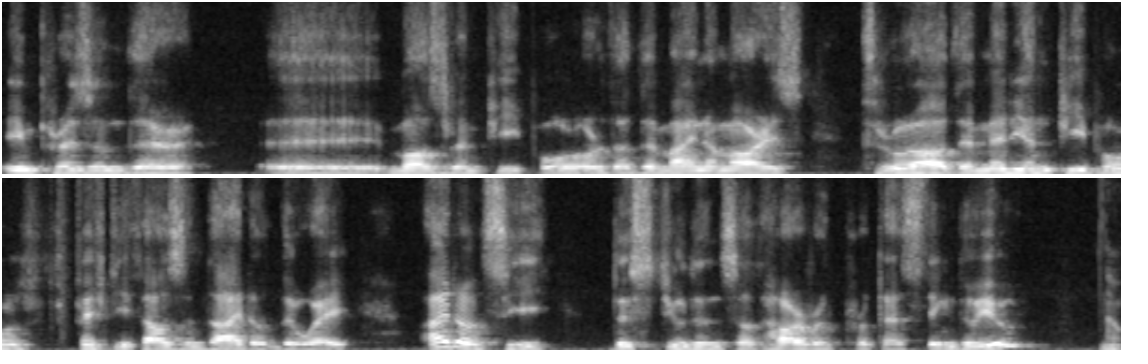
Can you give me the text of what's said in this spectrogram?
imprisoned their uh, Muslim people, or that the Myanmaris threw out a million people, 50,000 died on the way. I don't see the students at Harvard protesting, do you? No.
